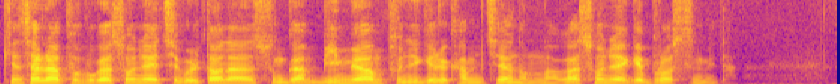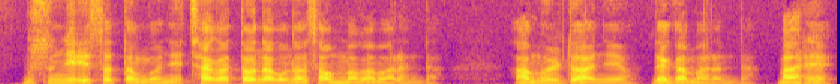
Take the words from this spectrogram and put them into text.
킨살라 부부가 소녀의 집을 떠나는 순간 미묘한 분위기를 감지한 엄마가 소녀에게 물었습니다. 무슨 일 있었던 거니? 차가 떠나고 나서 엄마가 말한다. 아무 일도 아니에요. 내가 말한다. 말해.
